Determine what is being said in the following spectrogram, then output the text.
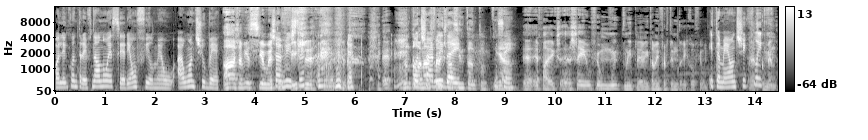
Olha, encontrei, afinal não é série, é um filme, é o I Want You Back. Ah, já vi esse filme, é já tão viste? fixe. é, não estava nada a gostar assim tanto. Yeah. Sim. É, é, pá, achei o filme muito bonito mesmo e também fartei-me de rir com o filme. E também é um chick flick, recomendo.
